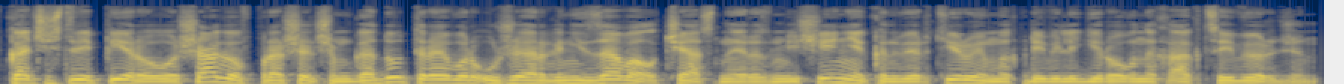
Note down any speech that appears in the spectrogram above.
в качестве первого шага в прошедшем году Тревор уже организовал частное размещение конвертируемых привилегированных акций Virgin.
